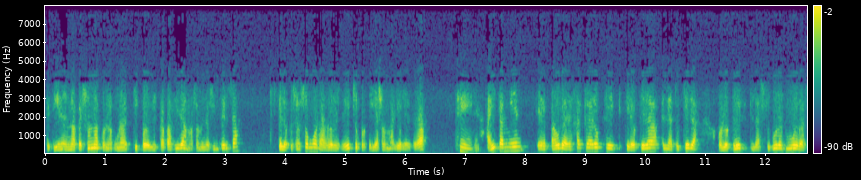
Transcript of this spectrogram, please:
que tienen una persona con algún tipo de discapacidad más o menos intensa, que lo que son son guardadores de hecho, porque ya son mayores de edad. Sí. Ahí también, eh, Paula, dejar claro que, que lo que era la tutela o lo que es las figuras nuevas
